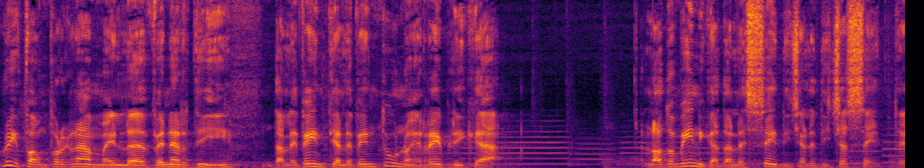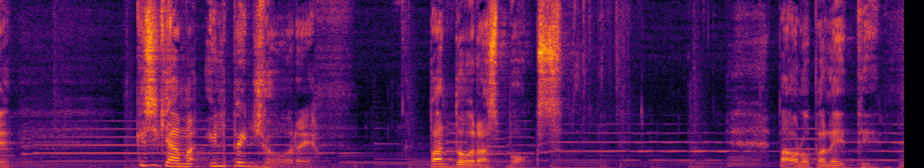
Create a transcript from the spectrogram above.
Lui fa un programma il venerdì dalle 20 alle 21 in replica la domenica dalle 16 alle 17 che si chiama Il peggiore, Pandora's Box. Paolo Paletti.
